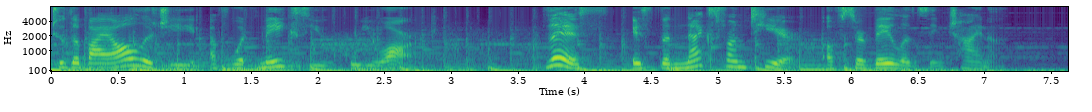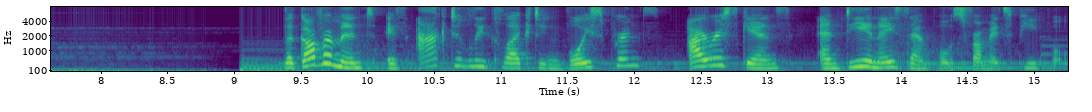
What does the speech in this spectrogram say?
to the biology of what makes you who you are. This is the next frontier of surveillance in China. The government is actively collecting voice prints, iris scans, and DNA samples from its people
